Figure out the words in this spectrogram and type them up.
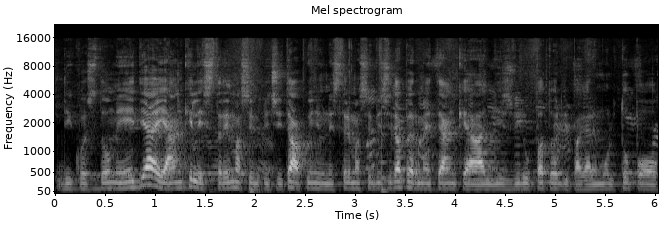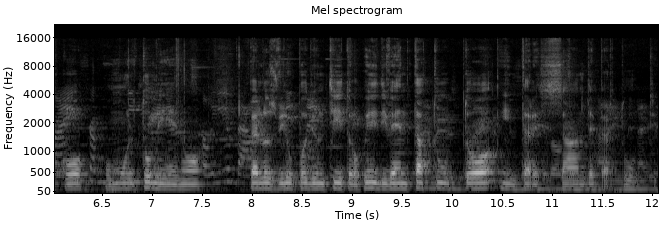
di questo media e anche l'estrema semplicità, quindi un'estrema semplicità permette anche agli sviluppatori di pagare molto poco o molto meno per lo sviluppo di un titolo, quindi diventa tutto interessante per tutti.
